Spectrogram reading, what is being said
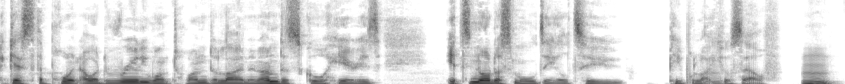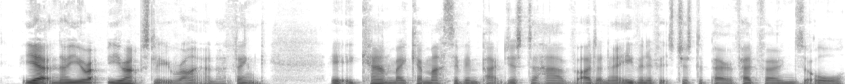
I guess the point I would really want to underline and underscore here is, it's not a small deal to people like mm. yourself. Mm. Yeah, no, you're you're absolutely right, and I think it, it can make a massive impact just to have I don't know, even if it's just a pair of headphones or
